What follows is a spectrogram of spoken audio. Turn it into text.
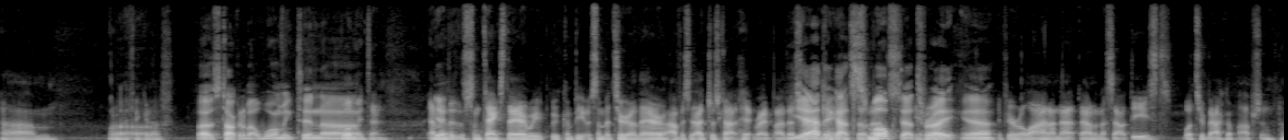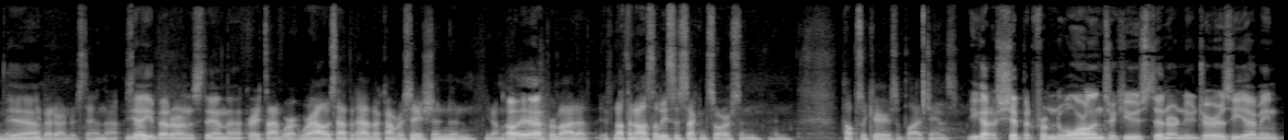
Um, what am I thinking uh, of? I was talking about Wilmington. Uh, Wilmington. I yeah. mean, there's some tanks there. We, we compete with some material there. Obviously, that just got hit right by this. Yeah, hurricane. they got so smoked. That's, that's you know, right. Yeah. If you're relying on that down in the southeast, what's your backup option? I mean, yeah. you better understand that. So, yeah, you better understand that. Great time. We're, we're always happy to have that conversation and you know, oh yeah, provide a if nothing else, at least a second source and and help secure your supply chains. You got to ship it from New Orleans or Houston or New Jersey. I mean,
